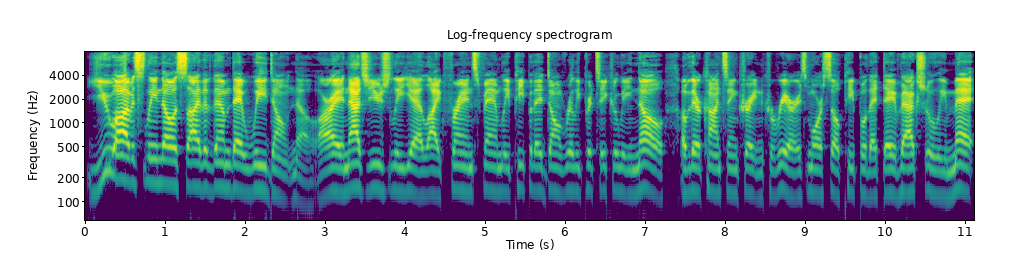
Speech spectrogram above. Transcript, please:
you obviously know a side of them that we don't know. All right. And that's usually, yeah, like friends, family, people that don't really particularly know of their content creating career. It's more so people that they've actually met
